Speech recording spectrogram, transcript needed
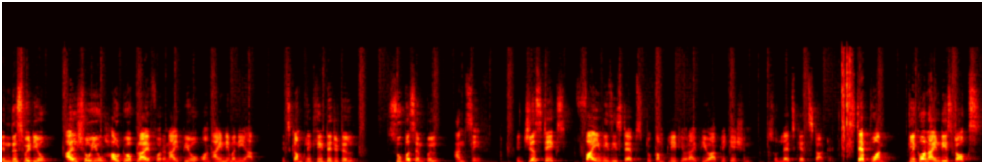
In this video, I'll show you how to apply for an IPO on INDmoney app. It's completely digital, super simple and safe. It just takes 5 easy steps to complete your IPO application. So let's get started. Step 1. Click on INDstocks.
